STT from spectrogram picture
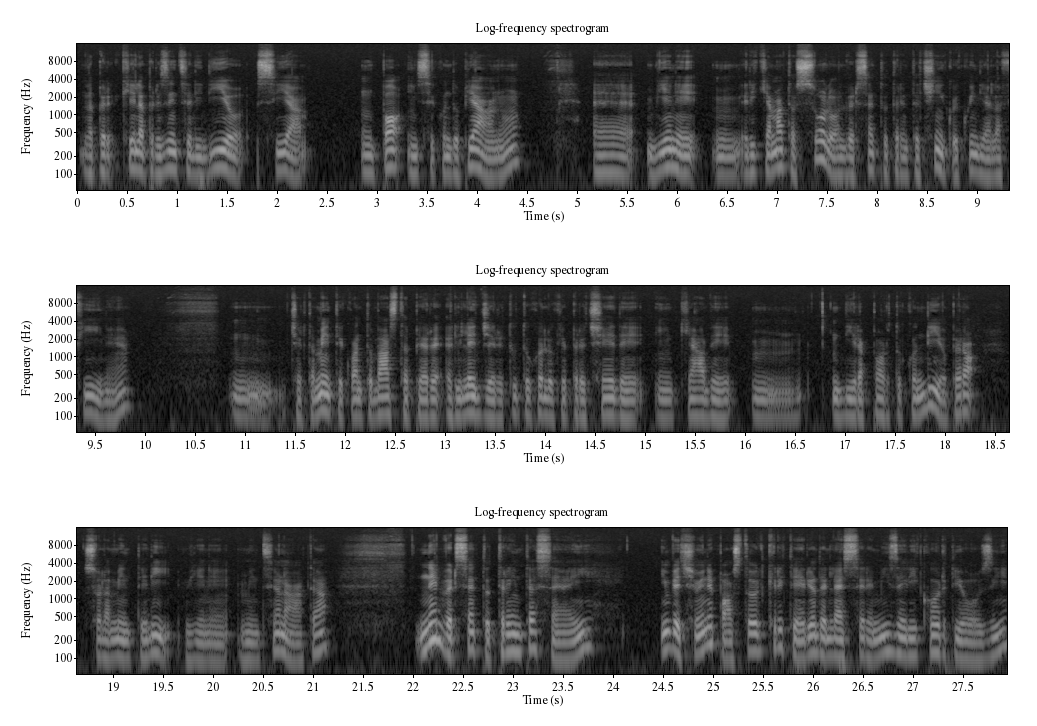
la per- che la presenza di Dio sia un po' in secondo piano, eh, viene mh, richiamata solo al versetto 35, quindi alla fine, mh, certamente quanto basta per rileggere tutto quello che precede in chiave mh, di rapporto con Dio, però solamente lì viene menzionata. Nel versetto 36 invece viene posto il criterio dell'essere misericordiosi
